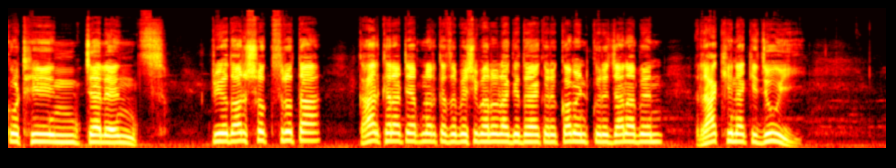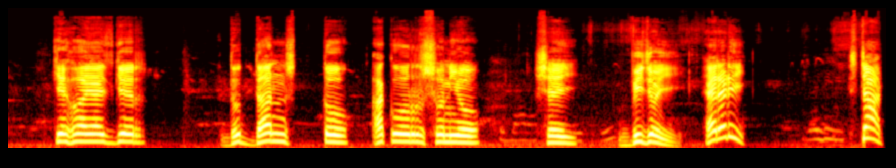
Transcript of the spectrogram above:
কঠিন চ্যালেঞ্জ প্রিয় দর্শক, শ্রোতা, কার খেলাটি আপনার কাছে বেশি ভালো লাগে দয়া করে কমেন্ট করে জানাবেন। রাখি নাকি জুই? কে হয় আজকের দুর্দান্ত আকর্ষণীয় সেই বিজয়ী? হ্যাঁ রেডি স্টার্ট।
